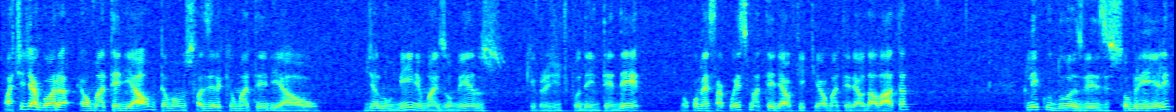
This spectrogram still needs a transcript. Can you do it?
A partir de agora é o material, então vamos fazer aqui um material de alumínio mais ou menos, aqui para a gente poder entender. Vou começar com esse material aqui que é o material da lata. Clico duas vezes sobre ele.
